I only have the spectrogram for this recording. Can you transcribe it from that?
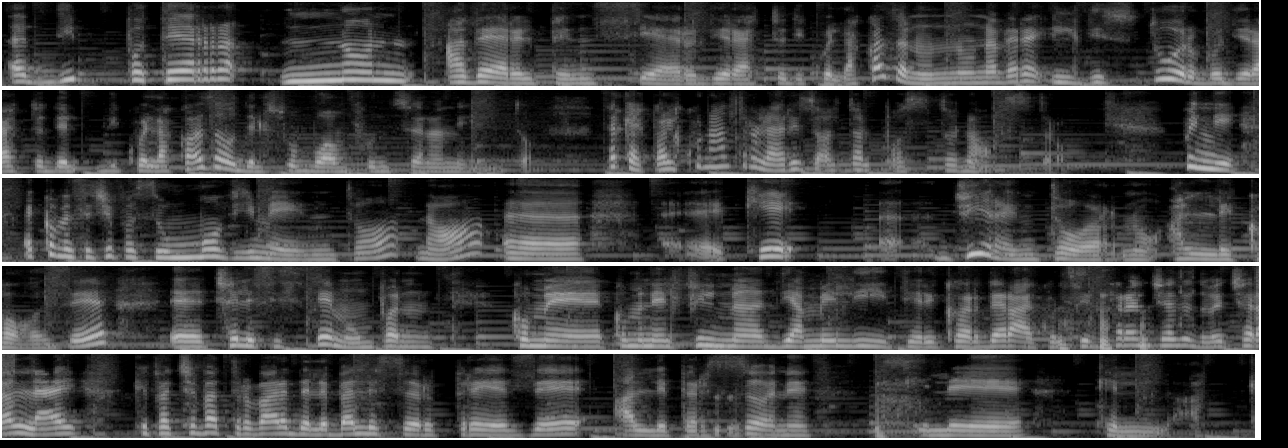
eh, di poter non avere il pensiero diretto di quella cosa, non, non avere il disturbo diretto del, di quella cosa o del suo buon funzionamento, perché qualcun altro l'ha risolto al posto nostro. Quindi è come se ci fosse un movimento no? eh, eh, che eh, gira intorno alle cose, eh, ce le sistema un po' come, come, nel film di Amélie, ti ricorderai, quel film francese dove c'era lei che faceva trovare delle belle sorprese alle persone che le, che,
